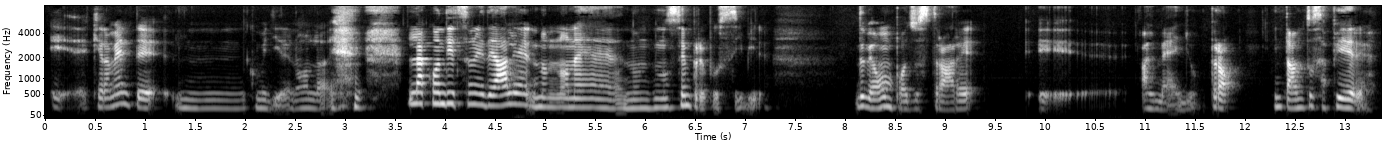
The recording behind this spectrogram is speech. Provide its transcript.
E chiaramente, mh, come dire, no? la, la, condizione ideale non, non è non, non sempre possibile. Dobbiamo un po' giostrare eh, al meglio, però intanto sapere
